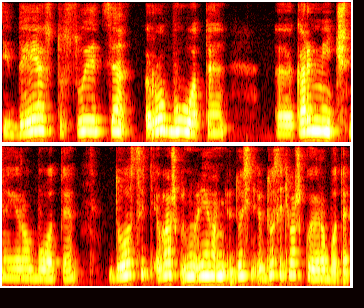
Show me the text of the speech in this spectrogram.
ідея стосується роботи, е, кармічної роботи, досить, важко, ну, досить, досить важкої роботи.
